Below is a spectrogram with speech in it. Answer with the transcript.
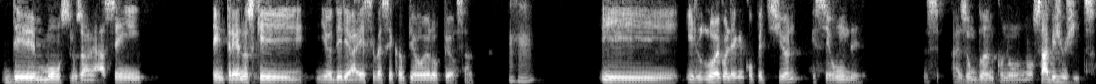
de monstruos, hacen treinos que eu diria, ah, esse vai ser campeão europeu, sabe? Ujú. y, y luego llega en competición y se hunde. Es un blanco, no, no sabe jiu-jitsu.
